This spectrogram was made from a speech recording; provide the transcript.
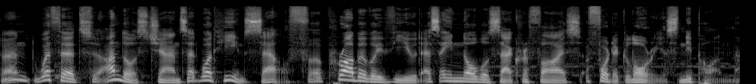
and with it, Ando's chance at what he himself uh, probably viewed as a noble sacrifice for the glorious Nippon.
